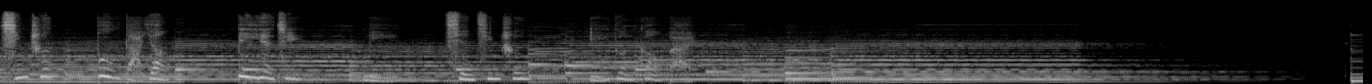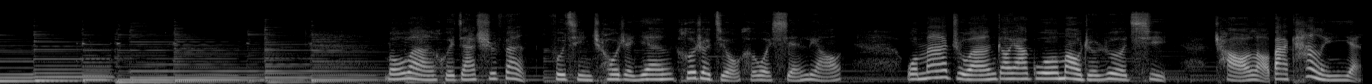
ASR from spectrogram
青春不打烊毕业季你欠青春一段告白。某晚回家吃饭父亲抽着烟喝着酒和我闲聊我妈煮完高压锅，冒着热气，朝老爸看了一眼。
